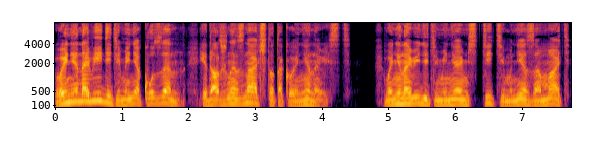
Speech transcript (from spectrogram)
Вы ненавидите меня, кузен, и должны знать, что такое ненависть. Вы ненавидите меня и мстите мне за мать.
